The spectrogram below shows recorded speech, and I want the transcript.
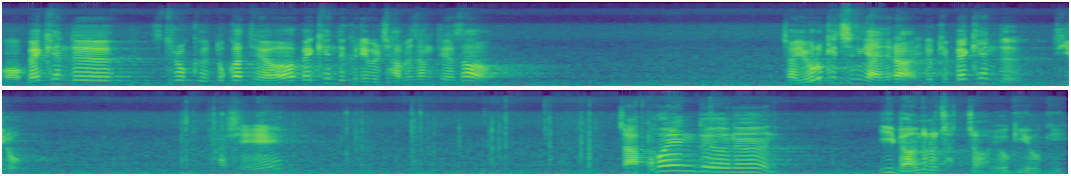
어, 백핸드 스트로크 똑같아요. 백핸드 그립을 잡은 상태에서 자, 이렇게 치는 게 아니라 이렇게 백핸드 뒤로 다시 자, 포핸드는 이 면으로 쳤죠. 여기 여기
